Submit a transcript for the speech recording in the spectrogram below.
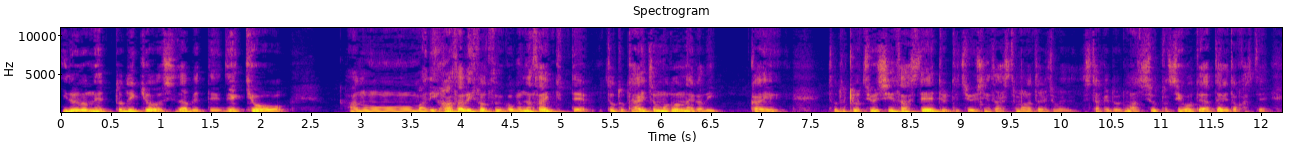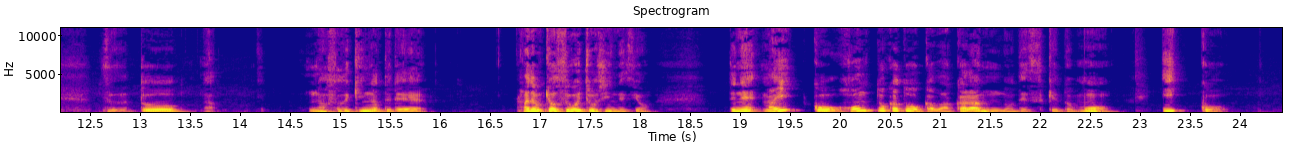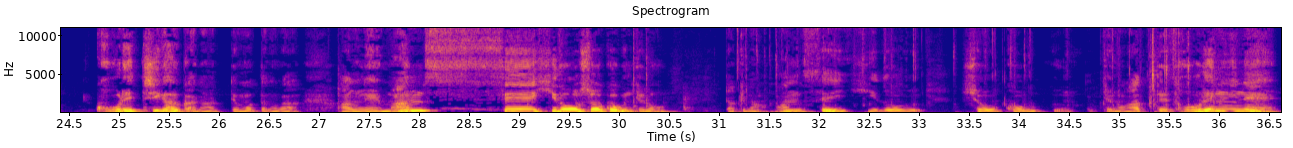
いろいろネットで今日調べて、で、今日、あのー、まあ、リハーサル一つごめんなさいって言って、ちょっと体調戻んないから一回、ちょっと今日中心させてって言って中心させてもらったりとかしたけど、まあ、ちょっと仕事やったりとかして、ずっと、な、それ気になってて、あ、でも今日すごい調子いいんですよ。でね、まあ、一個、本当かどうかわからんのですけども、一個、これ違うかなって思ったのが、あのね、慢性疲労症候群っていうの？だっけな？慢性疲労症候群っていうのがあって、それにね、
